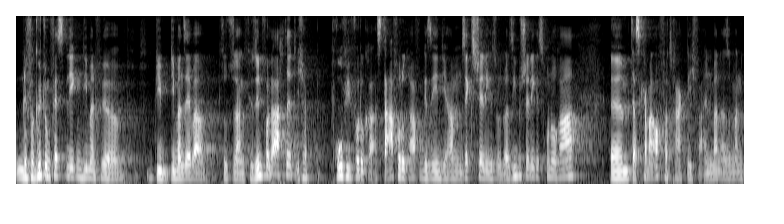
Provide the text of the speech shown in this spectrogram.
eine Vergütung festlegen, die man, für, die, die man selber sozusagen für sinnvoll achtet. Ich habe Profi-Fotografen, Star-Fotografen gesehen, die haben sechsstelliges oder siebenstelliges Honorar. Ähm, das kann man auch vertraglich vereinbaren. Also man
